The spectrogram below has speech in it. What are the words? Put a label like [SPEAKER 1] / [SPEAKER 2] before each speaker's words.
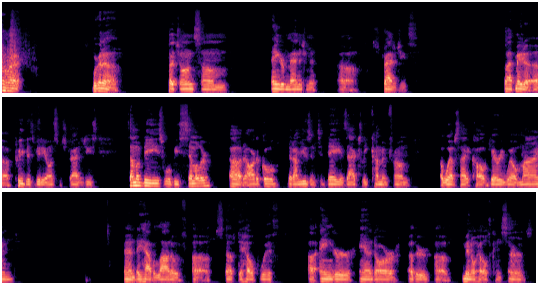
[SPEAKER 1] All right. We're going to touch on some anger management uh, strategies. So I've made a, a, previous video on some strategies. Some of these will be similar. Uh, the article that I'm using today is actually coming from a website called Verywell Mind. And they have a lot of uh, stuff to help with uh, anger and or other uh, mental health concerns.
